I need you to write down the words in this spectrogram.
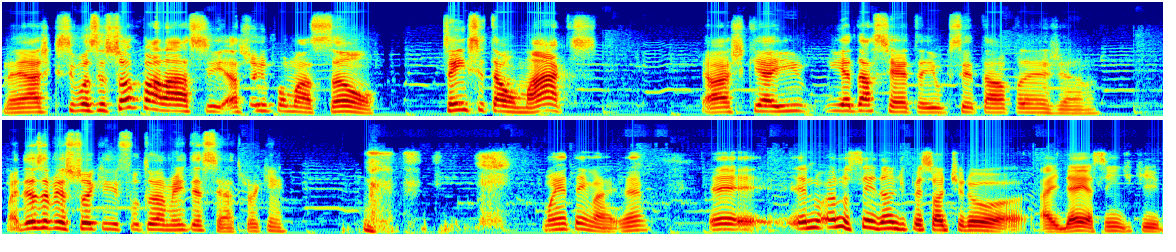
Né? Acho que se você só falasse a sua informação sem citar o Max, eu acho que aí ia dar certo aí o que você tava planejando. Mas Deus abençoe que futuramente dê certo, Joaquim. Amanhã tem mais, né? É, eu, não, eu não sei de onde o pessoal tirou a ideia, assim, de que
